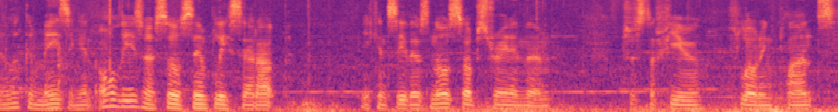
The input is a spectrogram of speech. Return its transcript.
They look amazing and all these are so simply set up. You can see there's no substrate in them. Just a few floating plants.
